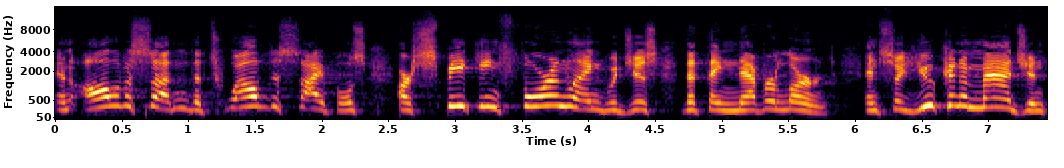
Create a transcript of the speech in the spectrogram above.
and all of a sudden, the 12 disciples are speaking foreign languages that they never learned. And so you can imagine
